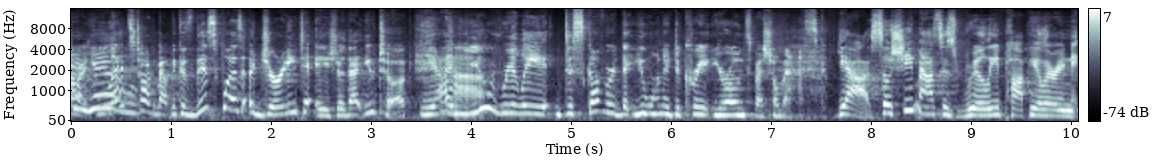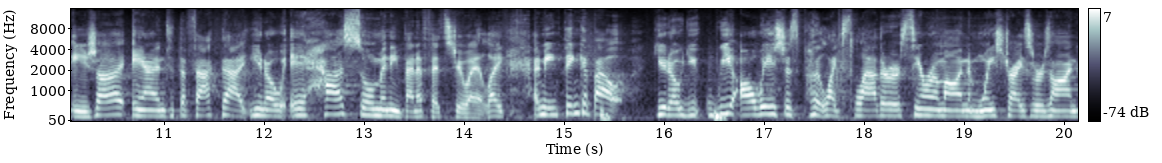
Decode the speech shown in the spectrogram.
all right, you. let's talk about because this was a journey to Asia that you took, yeah. and you really discovered that you wanted to create your own special mask. Yeah. So sheet mask is really popular in Asia, and the fact that you know it has so many benefits to it. Like, I mean, think about you know, you, we always just put like slather serum on and moisturizers on.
